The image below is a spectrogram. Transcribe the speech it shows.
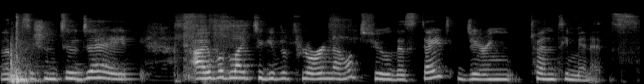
the position today. I would like to give the floor now to the state during 20 minutes.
